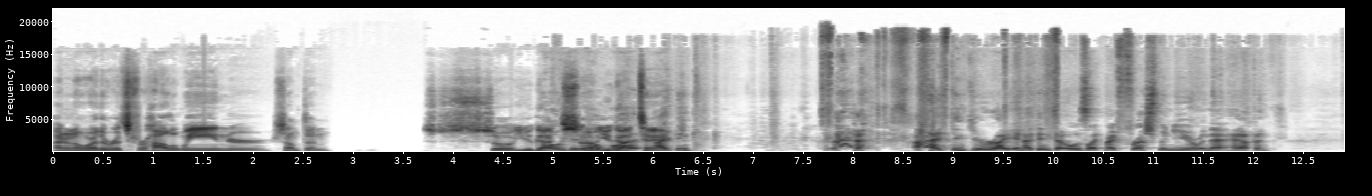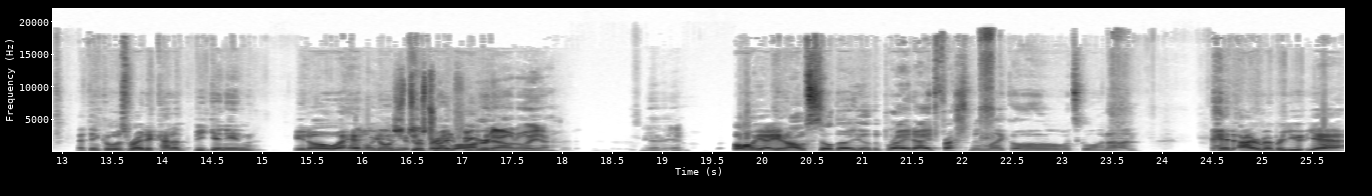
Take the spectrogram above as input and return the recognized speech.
I don't know whether it's for Halloween or something. So you got oh, you so you what? got tagged. I think. I think you're right, and I think that was like my freshman year when that happened. I think it was right at kind of the beginning. You know, I hadn't oh, known you're still for very trying to long. figure it out. Oh yeah. Yeah, yeah. Oh yeah, you know, I was still the you know the bright eyed freshman, like, oh, what's going on? And I remember you, yeah,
